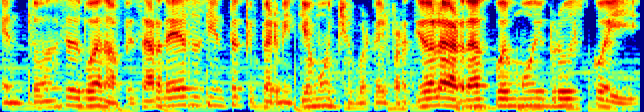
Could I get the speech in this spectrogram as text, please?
Entonces, bueno, a pesar de eso, siento que permitió mucho, porque el partido, la verdad, fue muy brusco y,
